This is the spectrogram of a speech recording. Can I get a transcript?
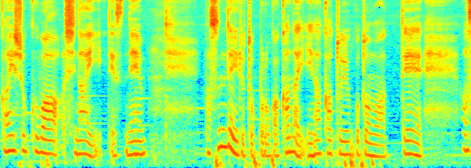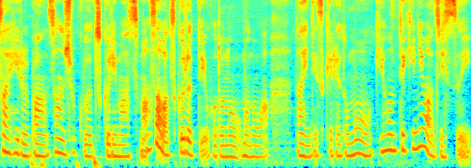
外食はしないですね。まあ、住んでいるところがかなり田舎ということもあって朝昼晩3食作ります、まあ、朝は作るっていうほどのものはないんですけれども基本的には自炊。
